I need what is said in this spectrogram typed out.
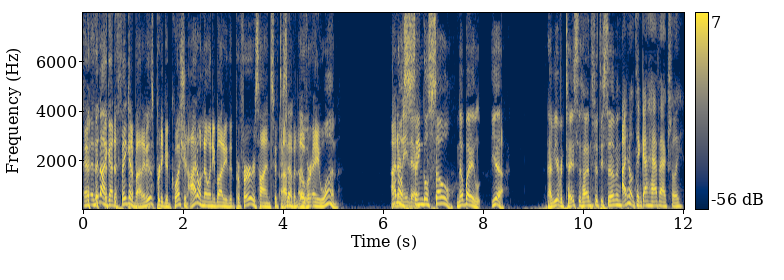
And, and then I got to thinking about it. It is a pretty good question. I don't know anybody that prefers Heinz 57 know. over A1. I know don't a either. single soul. Nobody, yeah. Have you ever tasted Heinz 57? I don't think I have actually.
